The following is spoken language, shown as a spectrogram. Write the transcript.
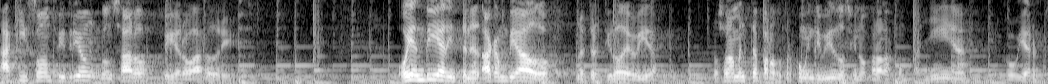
Aquí su anfitrión Gonzalo Figueroa Rodríguez. Hoy en día el Internet ha cambiado nuestro estilo de vida, no solamente para nosotros como individuos, sino para las compañías y el gobierno.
